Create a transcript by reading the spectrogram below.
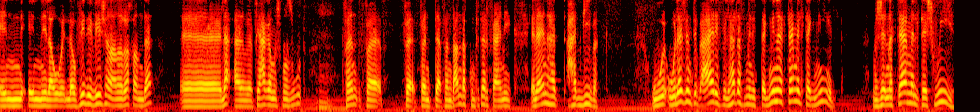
إن إن لو لو في ديفيشن عن الرقم ده آه لا في حاجة مش مظبوطة. فانت فانت فأنت عندك كمبيوتر في عينيك. العين هت هتجيبك. ولازم تبقى عارف الهدف من التجميل إنك تعمل تجميل مش إنك تعمل تشويه.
